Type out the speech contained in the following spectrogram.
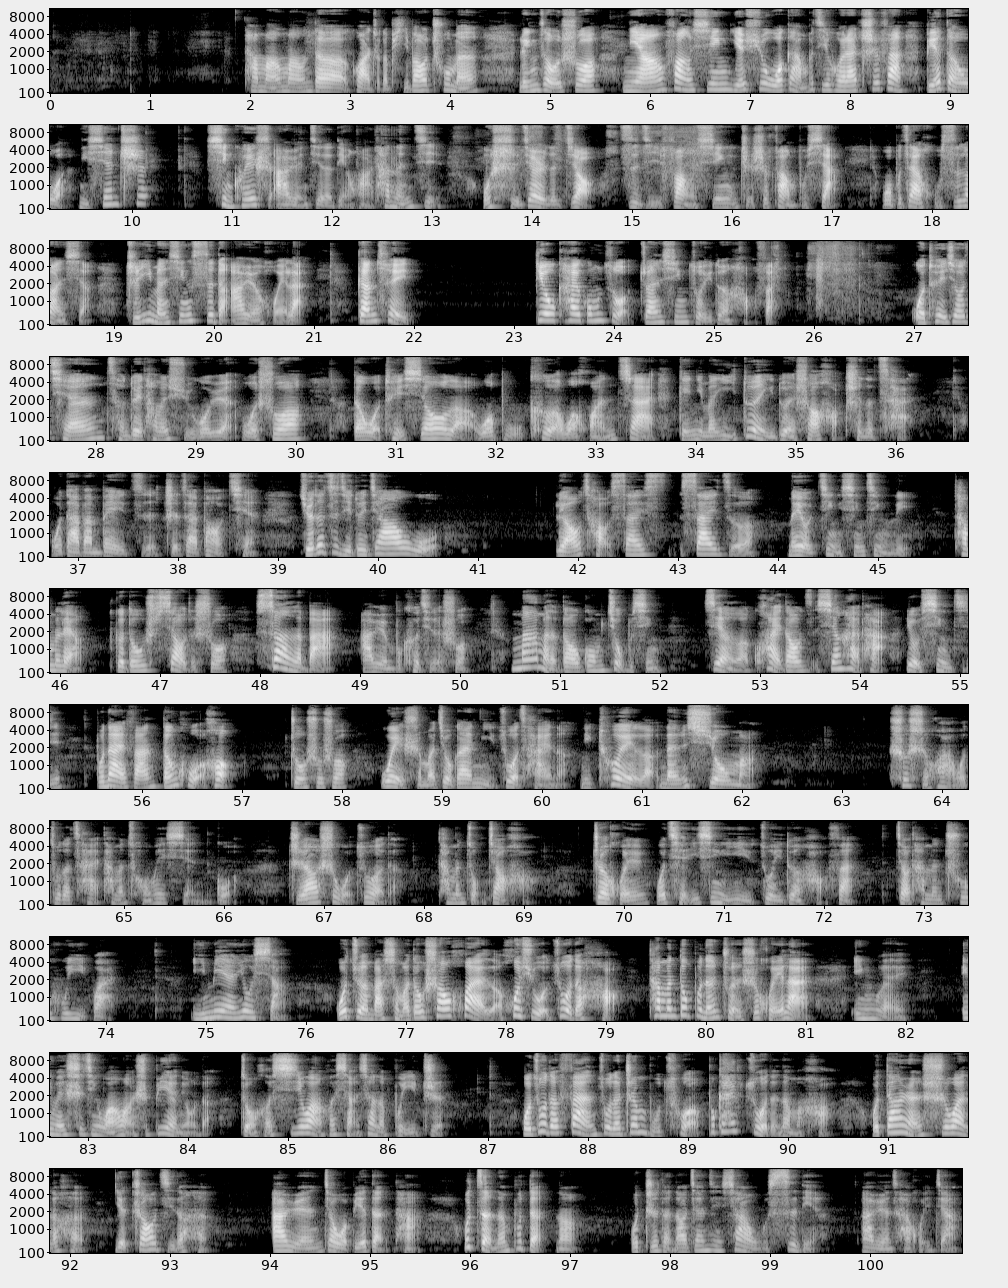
他忙忙的挂着个皮包出门，临走说：“娘放心，也许我赶不及回来吃饭，别等我，你先吃。”幸亏是阿元接的电话，他能记。我使劲儿的叫自己放心，只是放不下。我不再胡思乱想。只一门心思等阿元回来，干脆丢开工作，专心做一顿好饭。我退休前曾对他们许过愿，我说等我退休了，我补课，我还债，给你们一顿一顿烧好吃的菜。我大半辈子只在抱歉，觉得自己对家务潦草塞塞责，没有尽心尽力。他们两个都笑着说：“算了吧。”阿元不客气地说：“妈妈的刀工就不行，见了快刀子先害怕，又性急，不耐烦，等火候。”钟叔说：“为什么就该你做菜呢？你退了能修吗？”说实话，我做的菜他们从未嫌过，只要是我做的，他们总叫好。这回我且一心一意做一顿好饭，叫他们出乎意外。一面又想。我准把什么都烧坏了。或许我做得好，他们都不能准时回来，因为，因为事情往往是别扭的，总和希望和想象的不一致。我做的饭做得真不错，不该做的那么好。我当然失望的很，也着急的很。阿元叫我别等他，我怎能不等呢？我只等到将近下午四点，阿元才回家。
